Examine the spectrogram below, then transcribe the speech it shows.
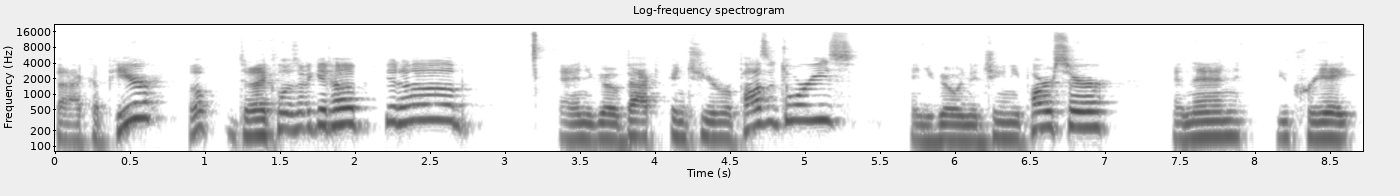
back up here. Oh, did I close out of GitHub? GitHub. And you go back into your repositories and you go into Genie Parser and then you create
